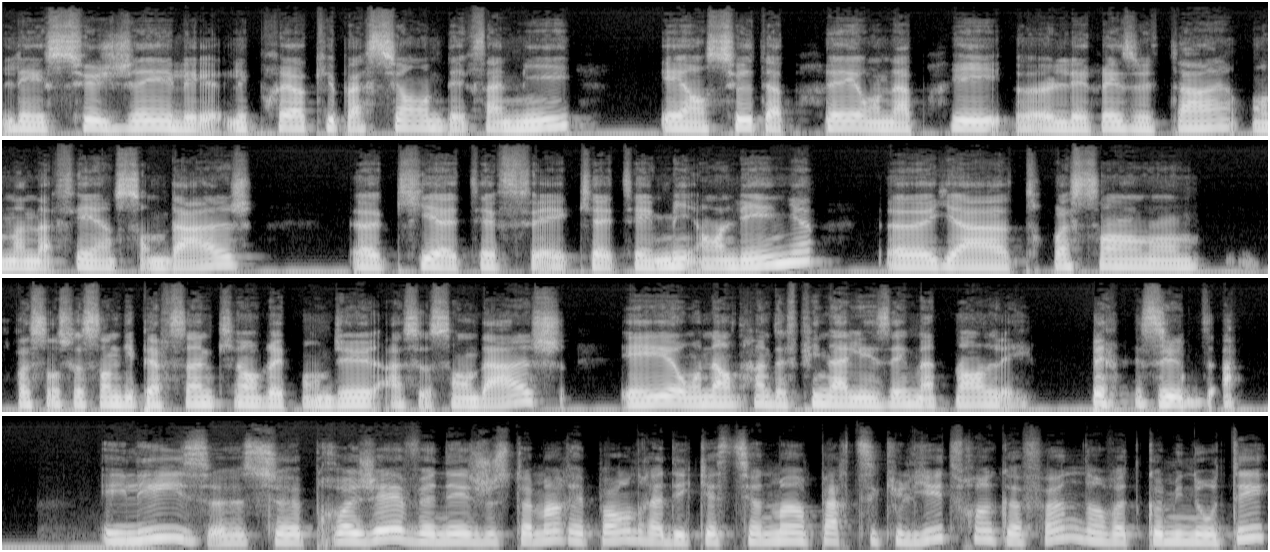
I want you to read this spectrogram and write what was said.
les sujets, les, préoccupations des familles. Et ensuite, après, on a pris les résultats, on en a fait un sondage qui a été fait, qui a été mis en ligne. il y a 300, 370 personnes qui ont répondu à ce sondage et on est en train de finaliser maintenant les résultats. Élise, euh, ce projet venait justement répondre à des questionnements particuliers de francophones dans votre communauté.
